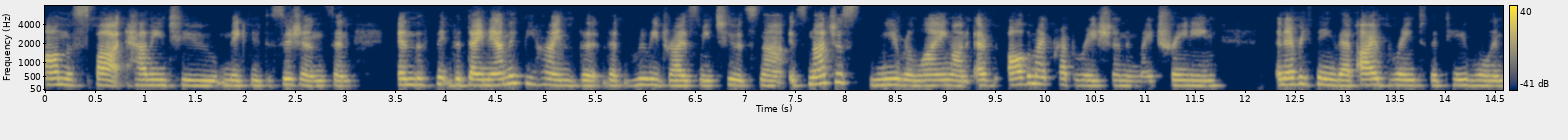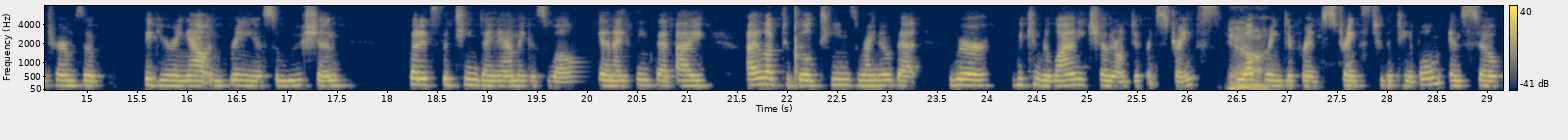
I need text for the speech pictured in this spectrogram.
on the spot having to make new decisions. And and the th- the dynamic behind the that really drives me too it's not it's not just me relying on every, all of my preparation and my training and everything that I bring to the table in terms of figuring out and bringing a solution but it's the team dynamic as well and I think that I I love to build teams where I know that we're we can rely on each other on different strengths. Yeah. We all bring different strengths to the table. And so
